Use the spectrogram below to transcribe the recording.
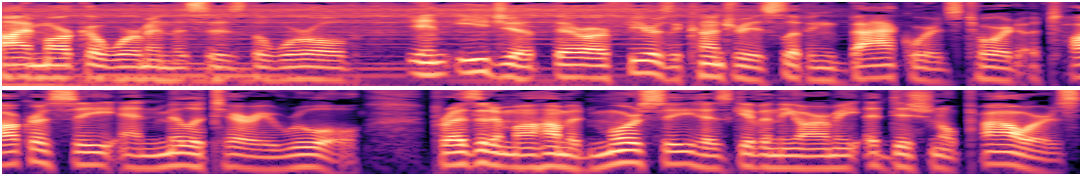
I'm Marco Werman. This is The World. In Egypt, there are fears the country is slipping backwards toward autocracy and military rule. President Mohamed Morsi has given the army additional powers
